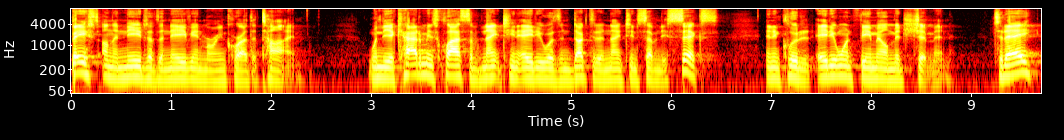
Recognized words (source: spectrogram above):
based on the needs of the Navy and Marine Corps at the time. When the Academy's class of 1980 was inducted in 1976, it included 81 female midshipmen. Today,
